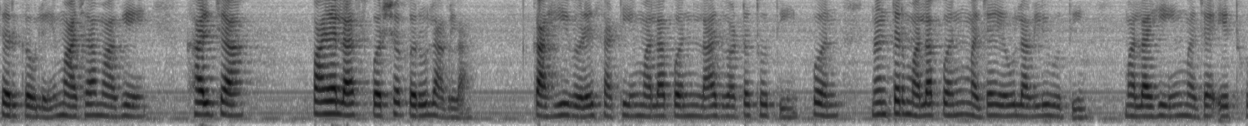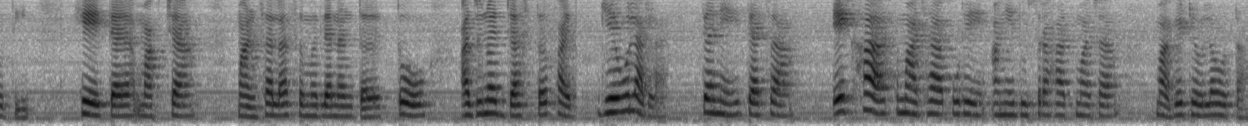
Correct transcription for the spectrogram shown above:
सरकवले. माझ्या मागे खालच्या पायाला स्पर्श करू लागला. काही वेळेसाठी मला पण लाज वाटत होती पण नंतर मला पण मजा येऊ लागली होती. मलाही मजा येत होती. हे त्या मागच्या माणसाला समजल्यानंतर तो अजूनच जास्त फायदा घेऊ लागला. त्याने त्याचा एक हात माझ्या पुढे आणि दुसरा हात माझ्या मागे ठेवला होता.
